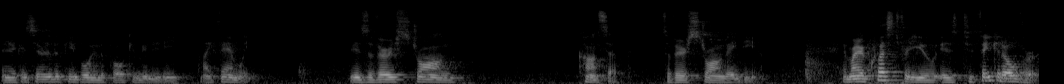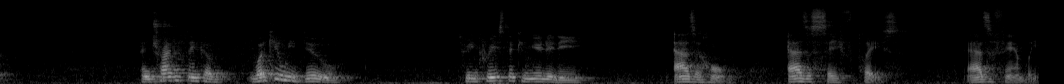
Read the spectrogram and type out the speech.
And I consider the people in the Perl community my family. It is a very strong concept. It's a very strong idea. And my request for you is to think it over and try to think of what can we do to increase the community as a home, as a safe place, as a family,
